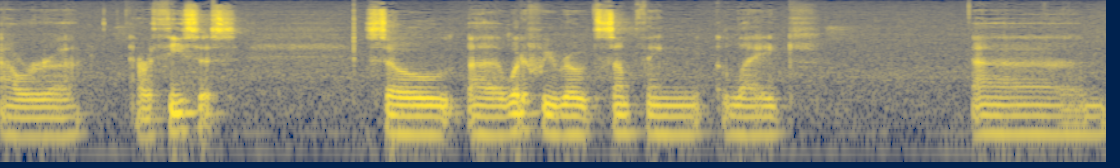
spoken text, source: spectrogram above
our uh, our thesis. So uh, what if we wrote something like? Um,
